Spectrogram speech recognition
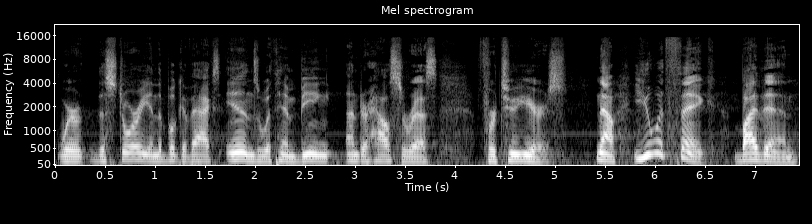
where the story in the book of Acts ends with him being under house arrest for two years. Now, you would think by then,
